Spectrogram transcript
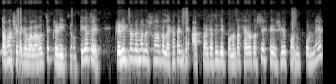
তখন সেটাকে বলা হচ্ছে ক্রেডিট নোট ঠিক আছে? ক্রেডিট নোটের মধ্যে সাধারণত লেখা থাকবে, আপনার কাছে যে পণ্যটা ফেরত আসছে সেই পণ্যের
